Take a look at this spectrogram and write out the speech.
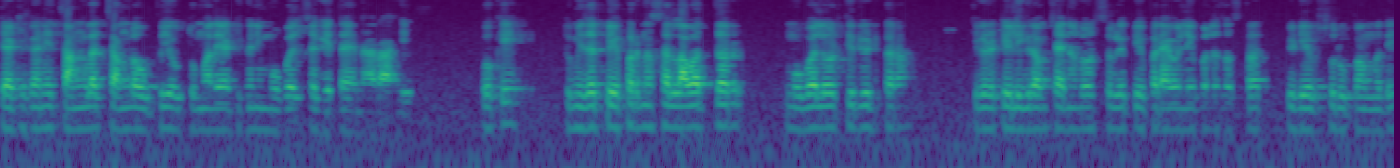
त्या ठिकाणी चांगला चांगला उपयोग तुम्हाला या ठिकाणी मोबाईलचा घेता येणार आहे. ओके तुम्ही जर पेपर नसाल लावत तर मोबाईलवरती रीड करा. तिकडे टेलिग्राम चॅनलवर सगळे पेपर अवेलेबलच असतात पीडीएफ स्वरूपामध्ये.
